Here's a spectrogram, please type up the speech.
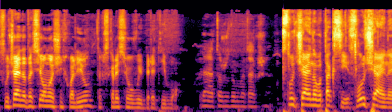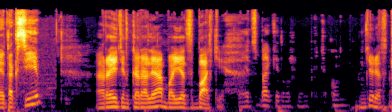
Случайно такси он очень хвалил, так, скорее всего, выберет его. Да, я тоже думаю так же. случайного такси. Случайное такси. Рейтинг короля, боец Баки. Боец Баки должен выбрать. Он. Интересно.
